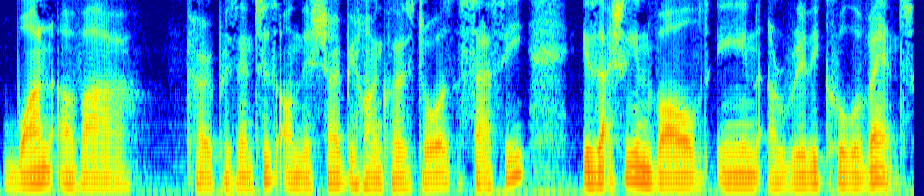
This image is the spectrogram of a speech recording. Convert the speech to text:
one of our co presenters on this show, Behind Closed Doors, Sassy, is actually involved in a really cool event.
